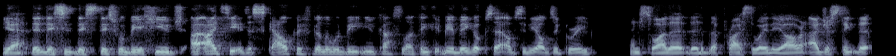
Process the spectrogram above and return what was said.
yeah, this is this this would be a huge. I, would see it as a scalp if Villa would beat Newcastle. I think it'd be a big upset. Obviously, the odds agree, and so why they're, they're, priced the way they are. And I just think that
